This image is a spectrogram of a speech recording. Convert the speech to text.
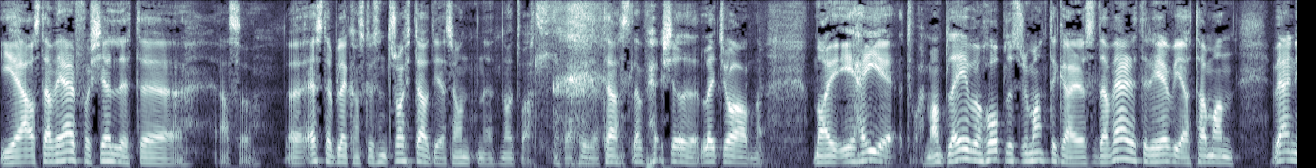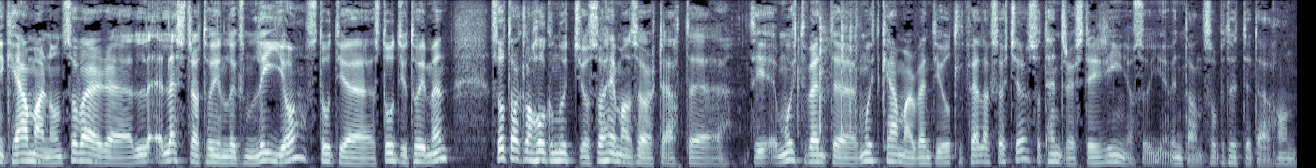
Ja, altså, det var forskjelligt, altså, Esther blev kanskje sånn drøyt av de sånne, nå et valg. Det er slapp ikke, lett jo anna. Nej, jag hej man blev en hopeless romantiker så där var det det vi att man var i kameran och så var uh, Lestra tog in liksom Leo stod ju stod ju timmen så tog han Holger Nucci och så hem man så hört att uh, till vänta mot kamer vänta ut till Felix så så tänder det stearin och så i vintan så betyder det att han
